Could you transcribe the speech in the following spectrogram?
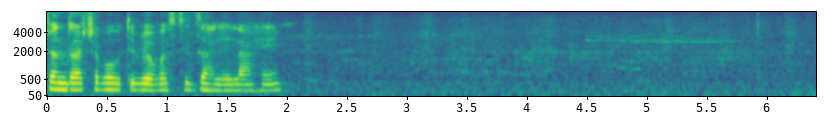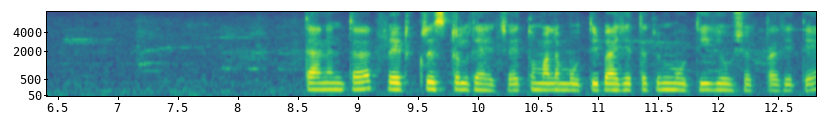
चंद्राच्या भोवती व्यवस्थित झालेला आहे. त्यानंतर रेड क्रिस्टल घ्यायचं आहे तुम्हाला मोती पाहिजे तर तुम्ही मोती घेऊ शकता तिथे.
